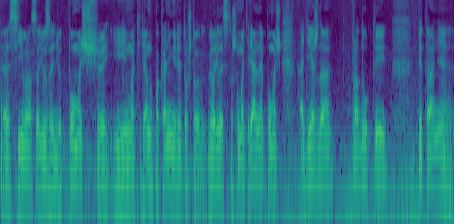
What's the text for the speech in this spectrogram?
э, с Евро Евросоюза идет помощь и материал, ну, по крайней мере, то, что говорилось, то, что материальная помощь, одежда, продукты, питание,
